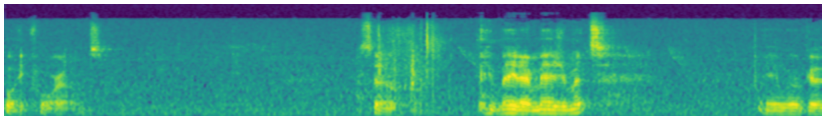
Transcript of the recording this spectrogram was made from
Point four ohms. So, we made our measurements, and we'll go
